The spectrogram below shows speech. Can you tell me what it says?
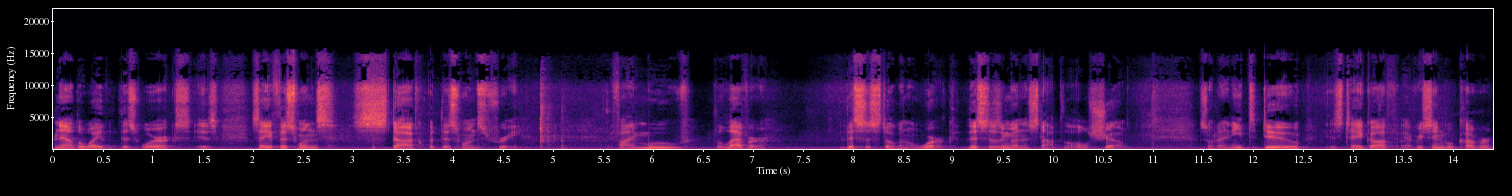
Now the way that this works is say if this one's stuck but this one's free. If I move the lever, this is still going to work. This isn't going to stop the whole show. So what I need to do is take off every single cover,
